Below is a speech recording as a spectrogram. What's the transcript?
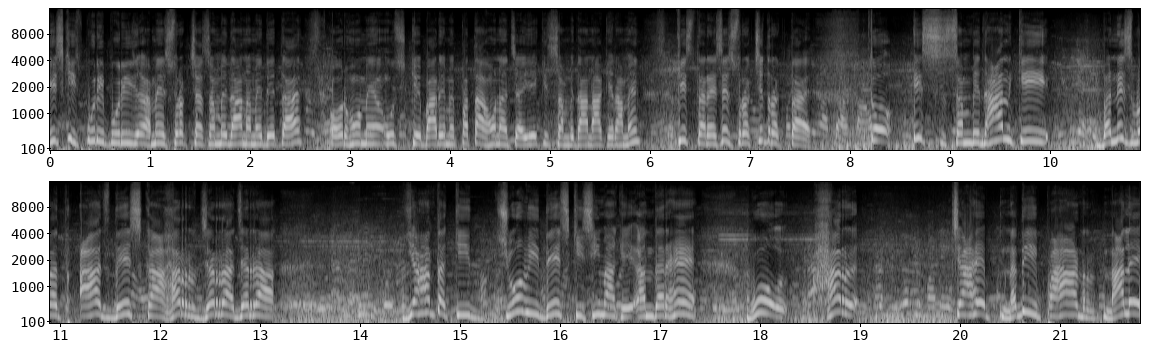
इसकी पूरी पूरी हमें सुरक्षा संविधान हमें देता है और हमें उसके बारे में पता होना चाहिए कि संविधान आखिर हमें किस तरह से सुरक्षित रखता है। तो इस संविधान की बनस्बत आज देश का हर जर्रा जर्रा यहाँ तक कि जो भी देश की सीमा के अंदर हैं, वो हर, चाहे नदी, पहाड़, नाले,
